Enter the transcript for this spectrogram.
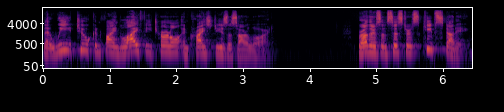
that we too can find life eternal in Christ Jesus our Lord. Brothers and sisters, keep studying.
